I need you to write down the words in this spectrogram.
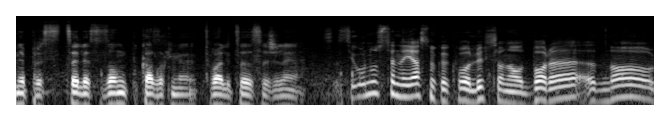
ние през целия сезон показахме това лице за съжаление. Със сигурност е наясно какво липсва на отбора, но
